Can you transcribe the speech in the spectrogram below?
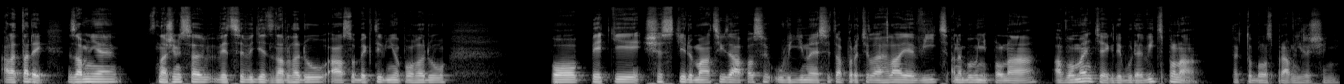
Ale tady za mě snažím se věci vidět z nadhledu a z objektivního pohledu po pěti, šesti domácích zápasech uvidíme, jestli ta protilehla je víc anebo méně plná a v momentě, kdy bude víc plná, tak to bylo správné řešení.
